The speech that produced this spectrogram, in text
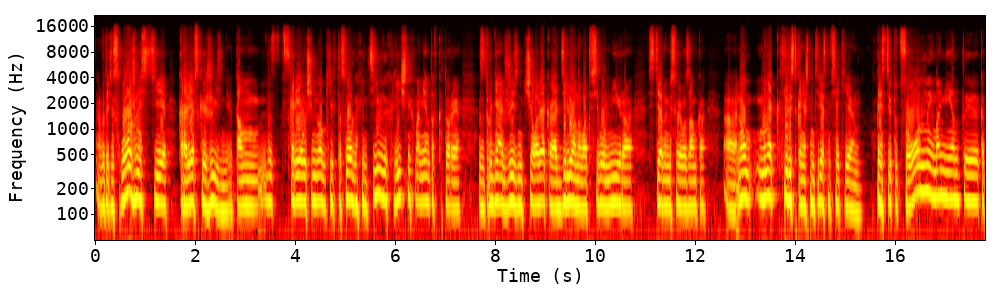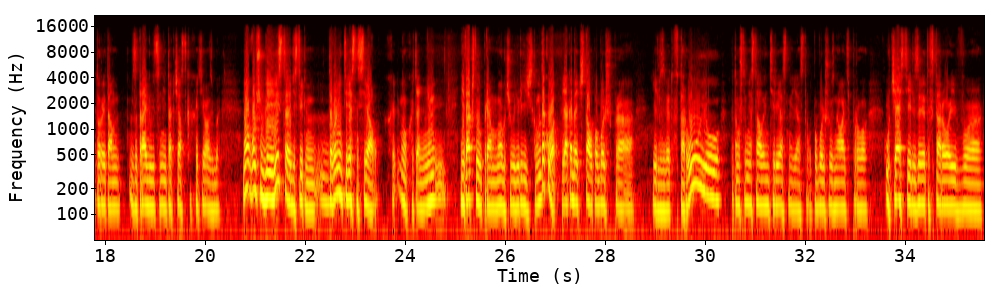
вот эти сложности королевской жизни. Там скорее очень много каких-то сложных, интимных, личных моментов, которые затрудняют жизнь человека, отделенного от всего мира стенами своего замка. Э, но мне, как юристу, конечно, интересны всякие конституционные моменты, которые там затрагиваются не так часто, как хотелось бы. Но, в общем, для юриста действительно довольно интересный сериал ну, хотя не, не так, чтобы прям много чего юридического. Ну так вот, я когда читал побольше про Елизавету II, потому что мне стало интересно, я стал побольше узнавать про участие Елизаветы II в,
